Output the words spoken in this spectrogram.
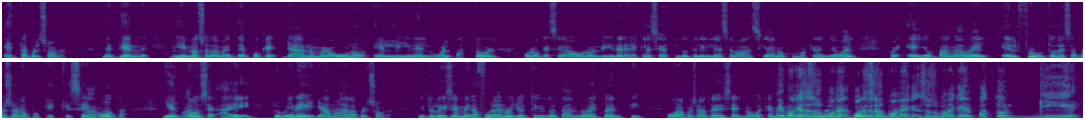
esta persona. ¿Me entiendes? Y no solamente porque ya número uno, el líder o el pastor o lo que sea, o los líderes eclesiásticos de la iglesia, los ancianos, como los quieran llamar, pues ellos van a ver el fruto de esa persona porque es que se Claro. nota. Y entonces ahí tú vienes y llamas a la persona y tú le dices, mira fulano, yo estoy notando esto en ti. O la persona te dice, no, es que me Sí, porque se supone, porque se cosas". supone, que- se supone que el pastor guíe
